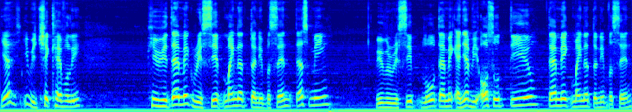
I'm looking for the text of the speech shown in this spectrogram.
Yeah, if you check carefully, PVDemic receive minus 20%. That's mean we will receive low damage and yet we also deal damage minus 20%.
